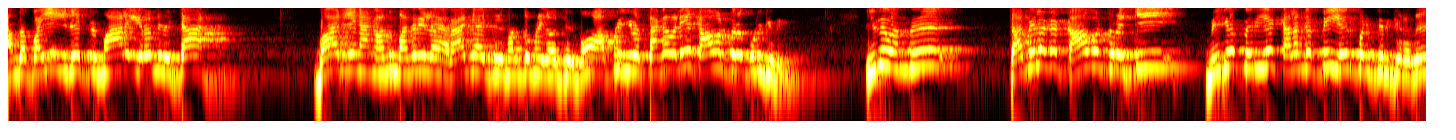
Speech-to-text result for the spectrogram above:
அந்த பையன் நேற்று மாலை இறந்து விட்டான். பாடியை நாங்கள் வந்து மதுரையில் ராஜாஜி மருத்துவமனையில் வச்சுருக்கோம். அப்படிங்கிற தகவலே காவல்துறை கொடுக்குது. இது வந்து தமிழக காவல்துறைக்கு மிகப்பெரிய களங்கத்தை ஏற்படுத்தியிருக்கிறது.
